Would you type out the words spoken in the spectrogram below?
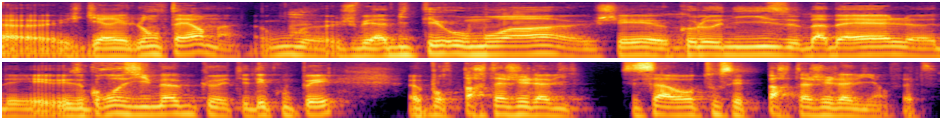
euh, je dirais, long terme, où euh, je vais habiter au mois chez mmh. Colonies, Babel, des, des, gros immeubles qui ont été découpés pour partager la vie. C'est ça avant tout, c'est partager la vie en fait.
